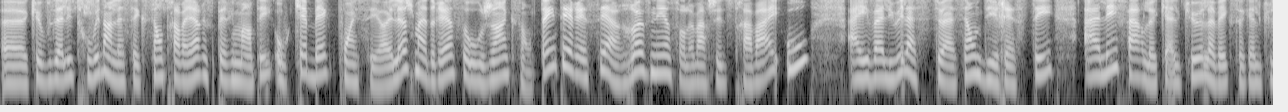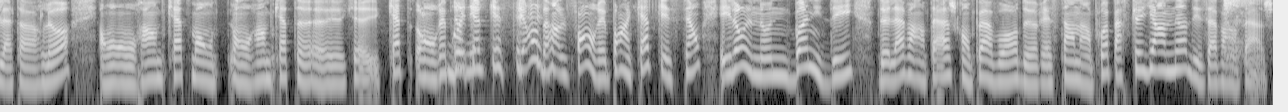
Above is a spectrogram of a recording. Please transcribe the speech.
que vous allez trouver dans la section travailleurs expérimentés au québec.ca. Et là, je m'adresse aux gens qui sont intéressés à revenir sur le marché du travail ou à évaluer la situation d'y rester. Allez faire le calcul avec ce calculateur-là. On rentre quatre, on rentre quatre, euh, quatre on répond à quatre questions. Dans le fond, on répond à quatre questions. Et là, on a une bonne idée de l'avantage qu'on peut avoir de rester en emploi parce qu'il y en a des avantages.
